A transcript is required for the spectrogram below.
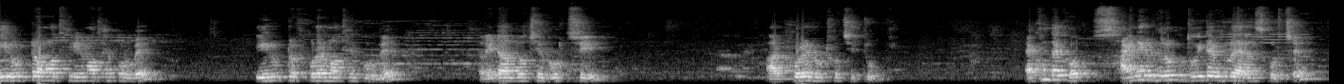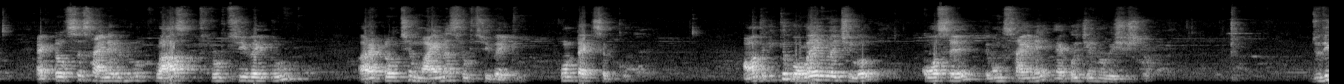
এই রুটটা আমার থ্রির মাথায় পড়বে, এই রুটটা ফোরের মাথায় পড়বে আর এটা হচ্ছে রুট থ্রি আর ফোরের রুট হচ্ছে টু এখন দেখো, সাইনের ভ্যালু দুইটা ভ্যালু অ্যারেঞ্জ করছে। একটা হচ্ছে সাইনের value plus root three by two আর একটা হচ্ছে minus root three by two কোনটা অ্যাকসেপ্ট করব? আমাদেরকে বলাই হয়েছিল কসে এবং সাইনে একই চিহ্ন বিশিষ্ট। যদি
